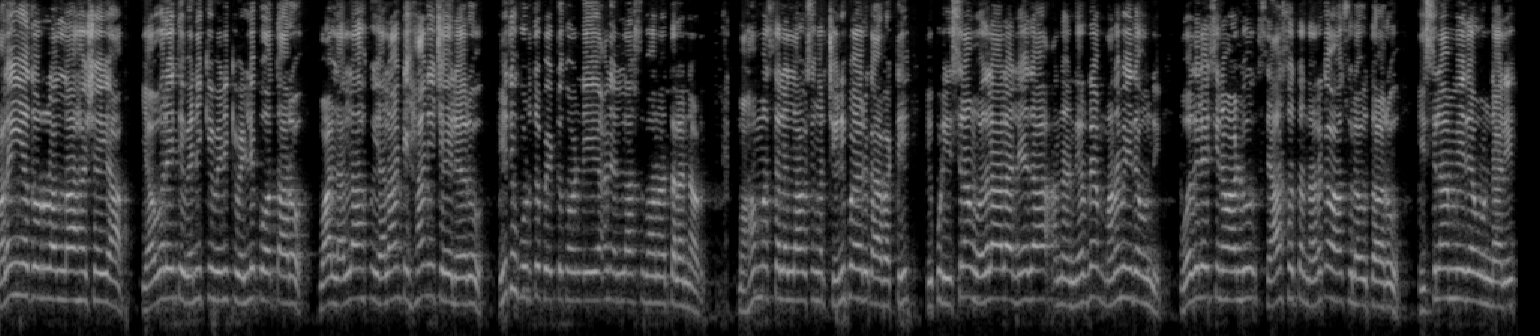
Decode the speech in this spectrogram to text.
అల్లాహ షయ్యా ఎవరైతే వెనక్కి వెనక్కి వెళ్ళిపోతారో వాళ్ళు అల్లాహ్కు ఎలాంటి హాని చేయలేరు. ఇది గుర్తు పెట్టుకోండి అని అల్లాహ్ సుభానాథల్ అన్నాడు. మొహమ్మద్ సల్లల్లాహు సింగర్ గారు చనిపోయారు కాబట్టి ఇప్పుడు ఇస్లాం వదలాలా లేదా అన్న నిర్ణయం మన మీదే ఉంది. వదిలేసిన వాళ్ళు శాశ్వత నరకవాసులు అవుతారు ఇస్లాం మీదే ఉండాలి.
